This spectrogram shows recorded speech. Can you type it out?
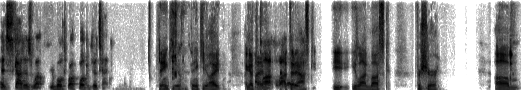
and Scott as well. You're both welcome to attend. Thank you, thank you. I I got a lot, a lot to ask Elon Musk for sure. Um,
